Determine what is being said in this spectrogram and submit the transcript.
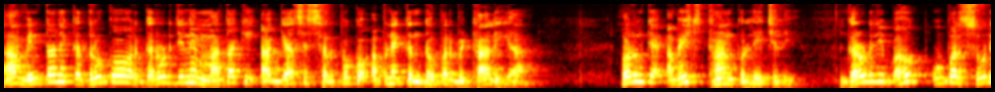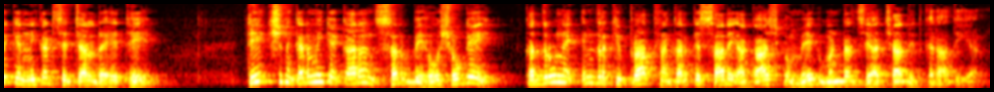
अब विंता ने कद्रु को और गरुड़ जी ने माता की आज्ञा से सर्पों को अपने कंधों पर बिठा लिया और उनके अभिष्ट स्थान को ले चली। गरुड़ जी बहुत ऊपर सूर्य के निकट से चल रहे थे। तीक्ष्ण गर्मी के कारण सर्प बेहोश हो गए। कद्रु ने इंद्र की प्रार्थना करके सारे आकाश को मेघमंडल से आच्छादित करा दिया।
